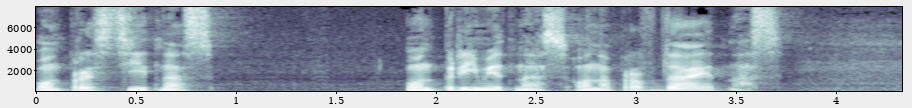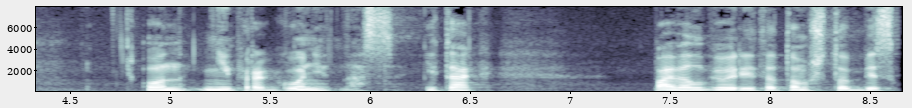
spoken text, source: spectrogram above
Он простит нас, Он примет нас, Он оправдает нас, Он не прогонит нас. Итак, Павел говорит о том, что без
